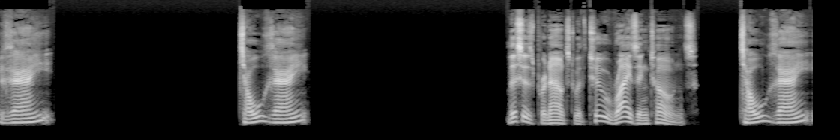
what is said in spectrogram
Gái. Cháu gái. This is pronounced with two rising tones. Cháu gái.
